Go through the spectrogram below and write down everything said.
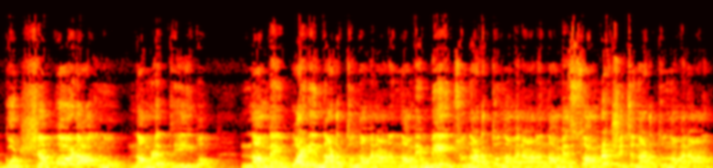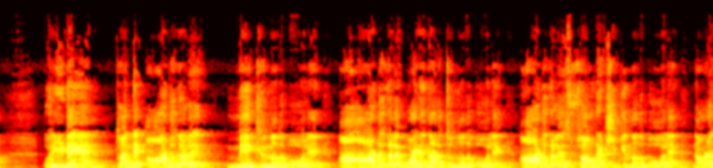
ഗുഡ് ഷെപ്പേർഡ് ആകുന്നു നമ്മുടെ ദൈവം. നമ്മെ വഴി നടത്തുന്നവനാണ് നമ്മെ മേയിച്ചു നടത്തുന്നവനാണ് നമ്മെ സംരക്ഷിച്ച് നടത്തുന്നവനാണ്. ഒരിടയൻ തന്റെ ആടുകളെ മേയ്ക്കുന്നത് പോലെ ആ ആടുകളെ വഴി നടത്തുന്നത് പോലെ ആടുകളെ സംരക്ഷിക്കുന്നത് പോലെ നമ്മുടെ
